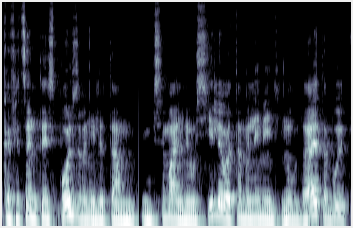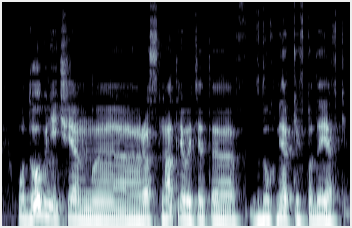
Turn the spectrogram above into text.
коэффициенты использования или там максимальные усилия в этом элементе, ну да, это будет удобнее, чем э, рассматривать это в двухмерке в PDF-ке.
